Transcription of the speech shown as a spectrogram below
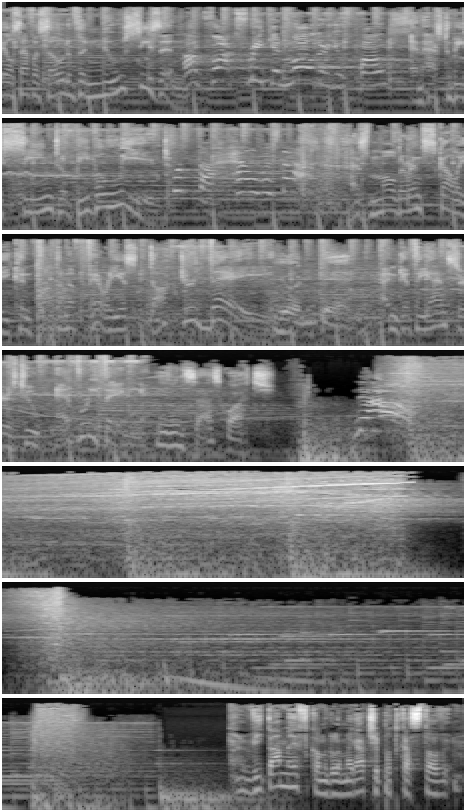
Best Files episode of the new season I'm Fox freaking Mulder, you punks! and has to be seen to be believed What the hell was that? as Mulder and Scully confront the nefarious Dr. They You're dead. and get the answers to everything. Even Sasquatch. Witamy w konglomeracie podcastowym.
